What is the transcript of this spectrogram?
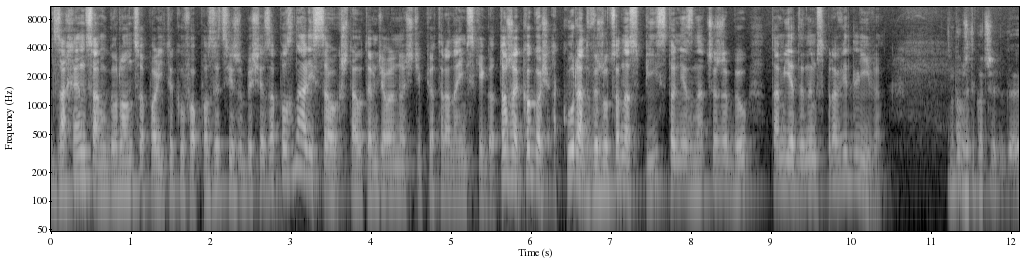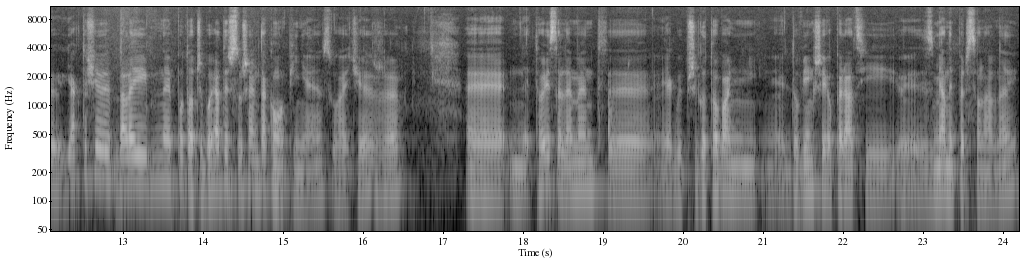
zachęcam gorąco polityków opozycji, żeby się zapoznali z całokształtem działalności Piotra Naimskiego. To, że kogoś akurat wyrzucono z PiS, to nie znaczy, że był tam jedynym sprawiedliwym. No dobrze, tylko czy, e, jak to się dalej potoczy? Bo ja też słyszałem taką opinię, słuchajcie, że e, to jest element e, jakby przygotowań do większej operacji zmiany personalnej.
